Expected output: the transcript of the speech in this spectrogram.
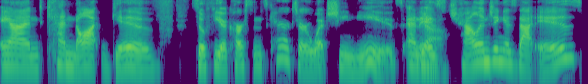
and cannot give Sofia Carson's character what she needs. And yeah. as challenging as that is,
